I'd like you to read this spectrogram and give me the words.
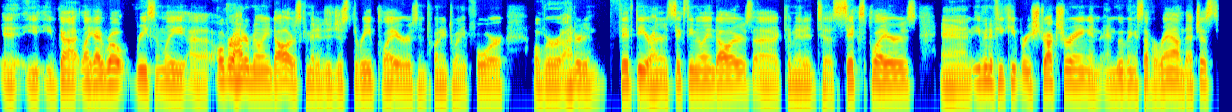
it, you, have got like I wrote recently, uh, over 100 million dollars committed to just three players in 2024. Over 150 or 160 million dollars uh, committed to six players. And even if you keep restructuring and, and moving stuff around, that just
